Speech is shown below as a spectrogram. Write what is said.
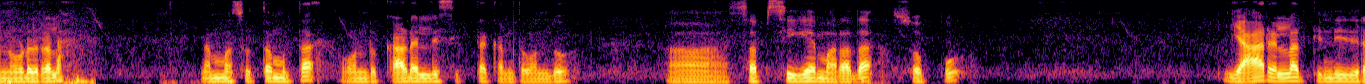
ನೋಡಿದ್ರಲ್ಲ? ನಮ್ಮ ಸುತ್ತಮುತ್ತ ಒಂದು ಕಾಡಲ್ಲಿ ಸಿಗ್ತಕ್ಕಂಥ ಒಂದು ಸಬ್ಸಿಗೆ ಮರದ ಸೊಪ್ಪು. ಯಾರೆಲ್ಲ ತಿಂದಿದ್ದೀರ?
